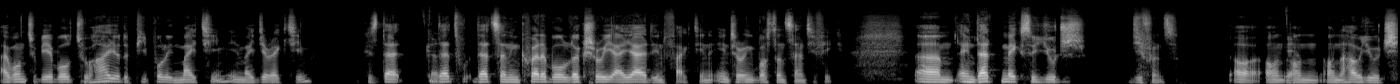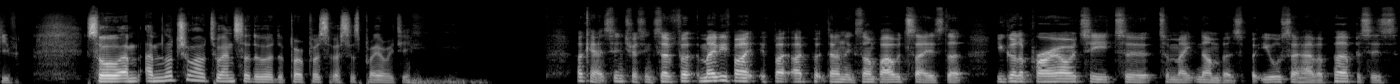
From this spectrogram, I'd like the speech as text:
I want to be able to hire the people in my team, in my direct team, because that that's that's an incredible luxury I had, in fact, in entering Boston Scientific, um, and that makes a huge difference uh, on yeah. on on how you achieve. So I'm I'm not sure how to answer the the purpose versus priority. Okay, it's interesting. So for maybe if I if I, I, put down an example, I would say is that you got a priority to to make numbers, but you also have a purpose is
